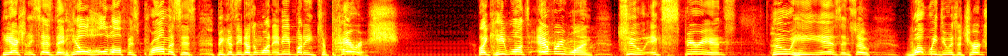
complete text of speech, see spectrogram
he actually says that he'll hold off his promises because he doesn't want anybody to perish. Like he wants everyone to experience who he is. And so what we do as a church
